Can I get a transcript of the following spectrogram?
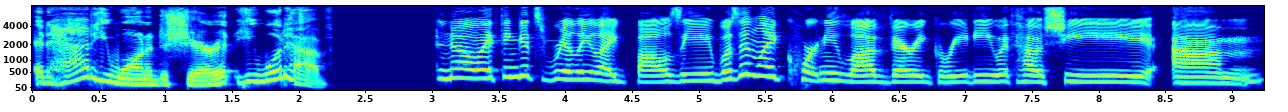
and had he wanted to share it, he would have. No, I think it's really like ballsy. Wasn't like Courtney Love very greedy with how she um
